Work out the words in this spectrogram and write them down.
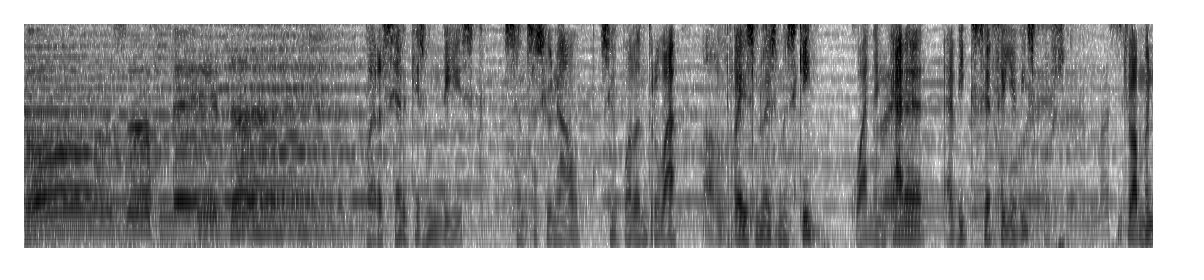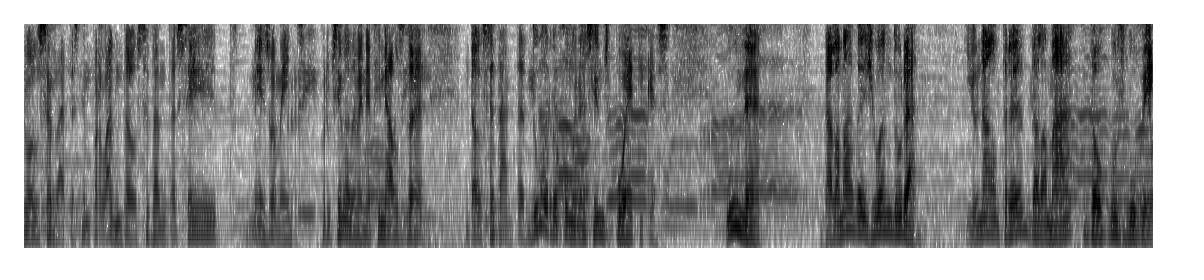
cosa feta. Per cert que és un disc sensacional, si ho poden trobar, el Reis no és mesquí, quan encara Adixa feia discos. Joan Manuel Serrat, estem parlant del 77, més o menys, aproximadament a finals de, del 70. Dues recomanacions poètiques. Una de la mà de Joan Duran i una altra de la mà d'August Bové.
